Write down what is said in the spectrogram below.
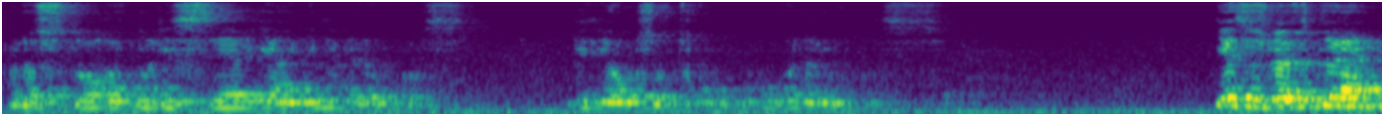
For det står at når de ser gjerningene deres, vil de også tro ordene deres. Jesus løfter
